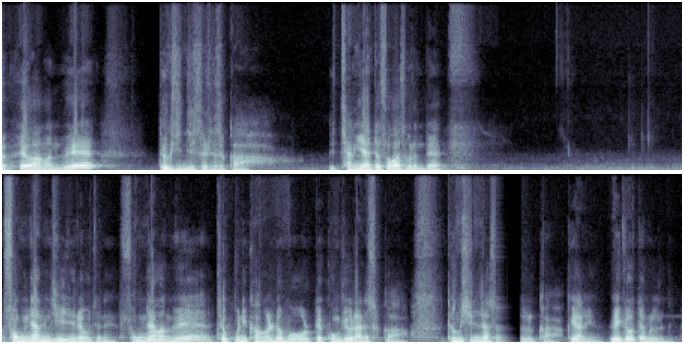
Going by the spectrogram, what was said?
회왕은 왜 덩신 짓을 했을까? 장이한테 속아서 그런데, 송량지인이라고 하잖아요. 송량은 왜 적군이 강을 넘어올 때 공격을 안 했을까? 덩신이라서 그럴까? 그게 아니에요. 외교 때문에 그런 거예요.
